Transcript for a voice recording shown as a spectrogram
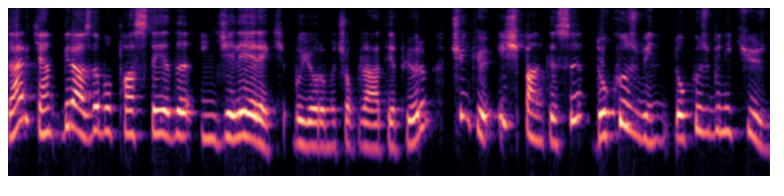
derken biraz biraz da bu pastayı da inceleyerek bu yorumu çok rahat yapıyorum. Çünkü İş Bankası 9000, 9200,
